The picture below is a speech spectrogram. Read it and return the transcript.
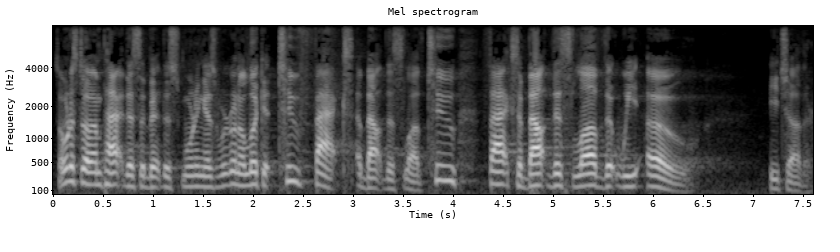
So I want us to unpack this a bit this morning as we're going to look at two facts about this love, two facts about this love that we owe each other.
